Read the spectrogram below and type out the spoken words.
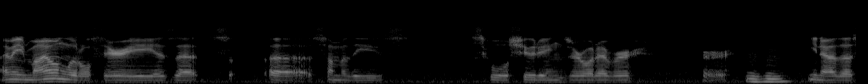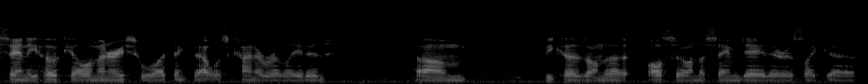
I mean, my own little theory is that uh, some of these school shootings or whatever, or Mhm. you know, the Sandy Hook Elementary School, I think that was kind of related. Um, because on the also on the same day there was like a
